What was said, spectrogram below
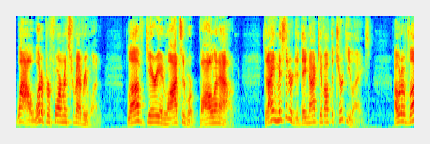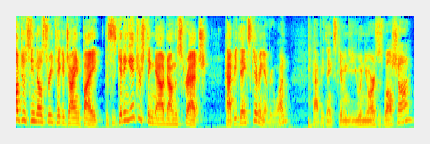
wow, what a performance from everyone. Love, Gary, and Watson were balling out. Did I miss it or did they not give out the turkey legs? I would have loved to have seen those three take a giant bite. This is getting interesting now down the stretch. Happy Thanksgiving, everyone. Happy Thanksgiving to you and yours as well, Sean.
